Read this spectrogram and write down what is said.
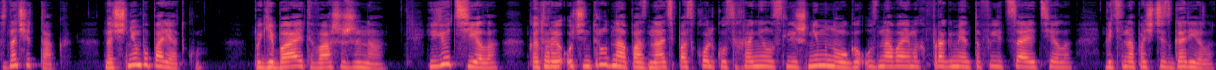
Значит так, начнем по порядку. Погибает ваша жена. Ее тело, которое очень трудно опознать, поскольку сохранилось лишь немного узнаваемых фрагментов лица и тела, ведь она почти сгорела,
